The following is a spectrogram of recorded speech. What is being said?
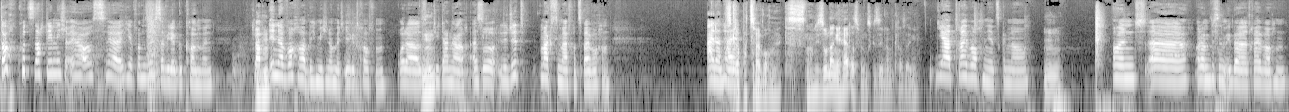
doch, kurz nachdem ich ja aus ja, hier von Silvester wieder gekommen bin. Ich glaube, Mhm. in der Woche habe ich mich noch mit ihr getroffen. Oder so die danach. Also legit maximal vor zwei Wochen. Das ist Eineinhalb. gerade mal zwei Wochen. Das ist noch nicht so lange her, dass wir uns gesehen haben. Krass eigentlich. Ja, drei Wochen jetzt genau. Mhm. Und, äh, oder ein bisschen über drei Wochen.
